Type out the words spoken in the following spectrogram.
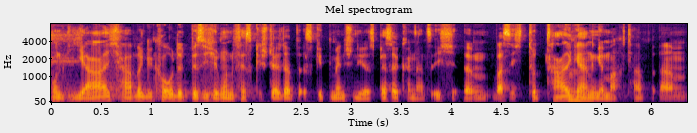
und ja, ich habe gecodet, bis ich irgendwann festgestellt habe, es gibt Menschen, die das besser können als ich. Ähm, was ich total mhm. gern gemacht habe, ähm,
